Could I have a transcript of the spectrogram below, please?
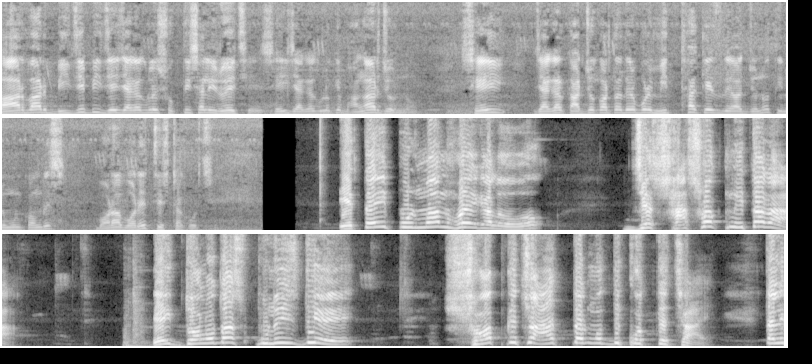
বারবার বিজেপি যে জায়গাগুলো শক্তিশালী রয়েছে, সেই জায়গাগুলোকে ভাঙার জন্য, সেই জায়গার কার্যকর্তাদের উপরে মিথ্যা কেস দেওয়ার জন্য তৃণমূল কংগ্রেস বরাবরের চেষ্টা করছে। এতেই প্রমাণ হয়ে গেল যে শাসক নেতারা এই দলদাস পুলিশ দিয়ে সব কিছু আয়ত্তার মধ্যে করতে চায়। তাহলে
